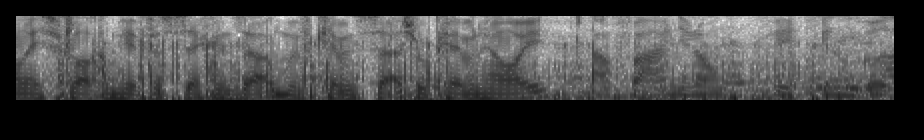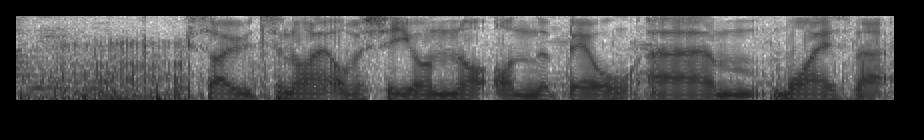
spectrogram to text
I'm Asa Clark. I'm here for seconds out. I'm with Kevin Satchell. Kevin, how are you? I'm fine, you know, feeling good. So tonight, obviously, you're not on the bill. Um, why is that?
